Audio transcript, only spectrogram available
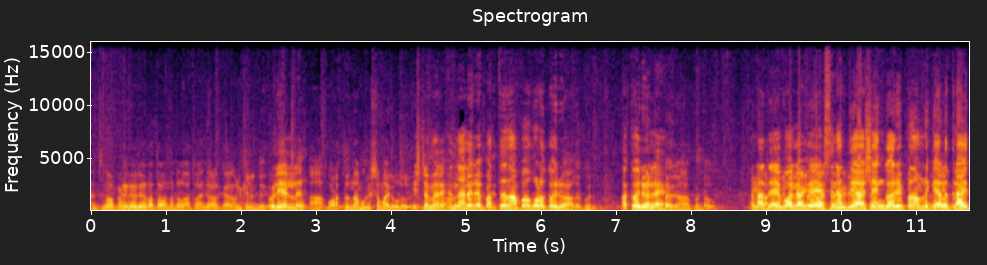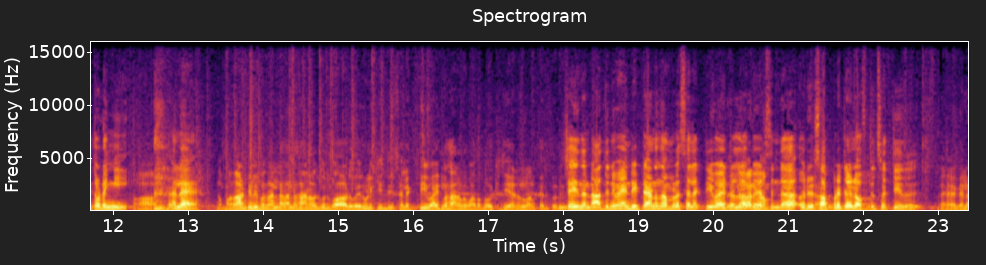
വെച്ച് നോക്കണമെങ്കിൽ ഒരു പത്ത് പന്ത്രണ്ട് പത്ത് അഞ്ചോളൊക്കെ വിളിക്കലുണ്ട്. വിളികളിൽ ആ പുറത്തുനിന്ന് നമുക്ക് ഇഷ്ടംമാതിരി കോളുകൾ ഇഷ്ടംപോലെ എന്നാലും ഒരു പത്ത് നാൽപ്പത് കോളൊക്കെ വരുമോ അതൊക്കെ വരും. ഒക്കെ വരും അല്ലേ? ഉണ്ടാവും അതേപോലെ പേഴ്സിന് അത്യാവശ്യം എൻക്വയറി ഇപ്പൊ നമ്മുടെ കേരളത്തിലായി തുടങ്ങി. അല്ലേ? നമ്മുടെ നാട്ടിൽ ഇപ്പൊ നല്ല നല്ല സാധനങ്ങൾക്ക് ഒരുപാട് പേര് വിളിക്കുന്നുണ്ട്. സെലക്റ്റീവ് ആയിട്ടുള്ള സാധനങ്ങൾ മാത്രം നോക്കി ചെയ്യാനുള്ള ആൾക്കാർക്ക് ഒരു ചെയ്യുന്നുണ്ട്. അതിന് വേണ്ടിയിട്ടാണ് നമ്മൾ സെലക്റ്റീവ് ആയിട്ടുള്ള പേഴ്സിന്റെ ഒരു സെപ്പറേറ്റ് ലോഫ്റ്റ് സെറ്റ് ചെയ്തത് മേഖല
